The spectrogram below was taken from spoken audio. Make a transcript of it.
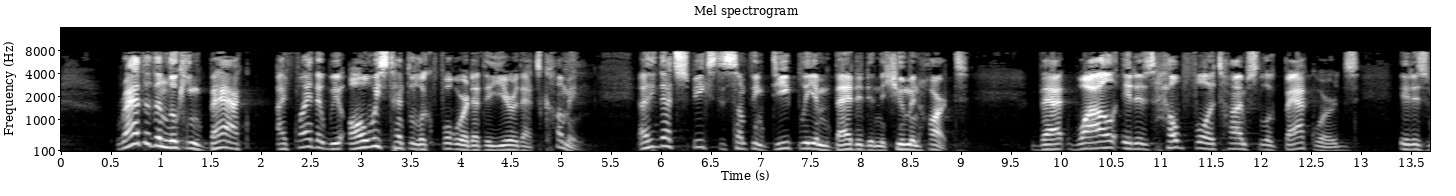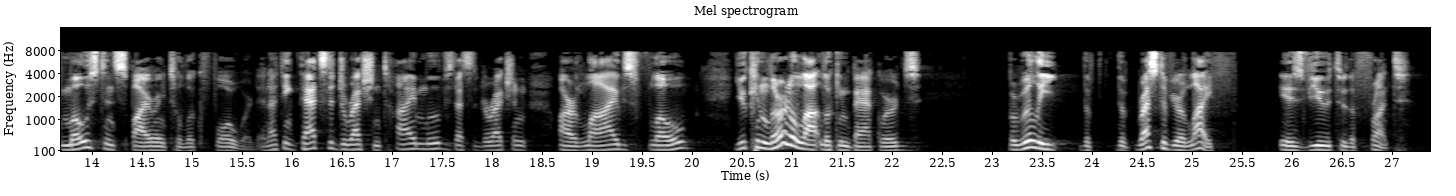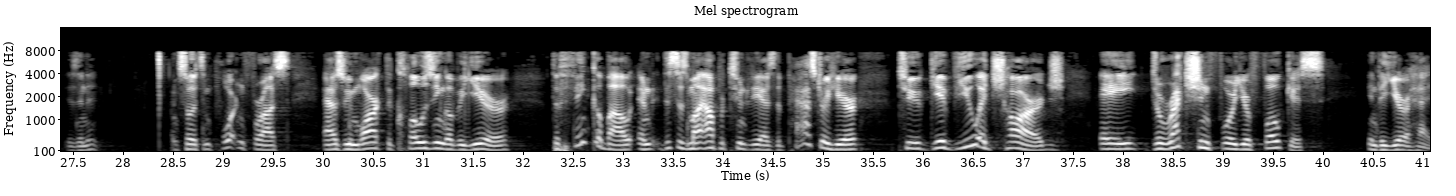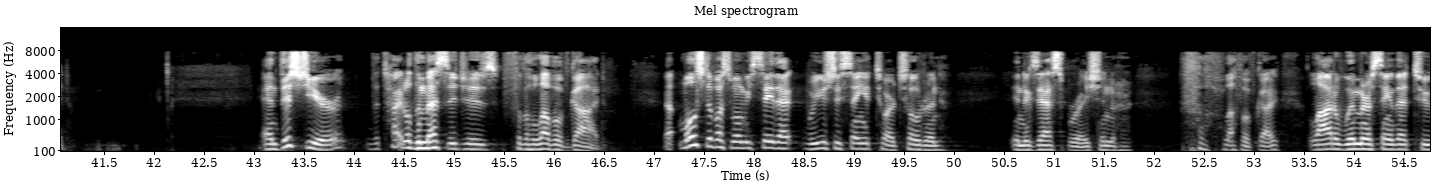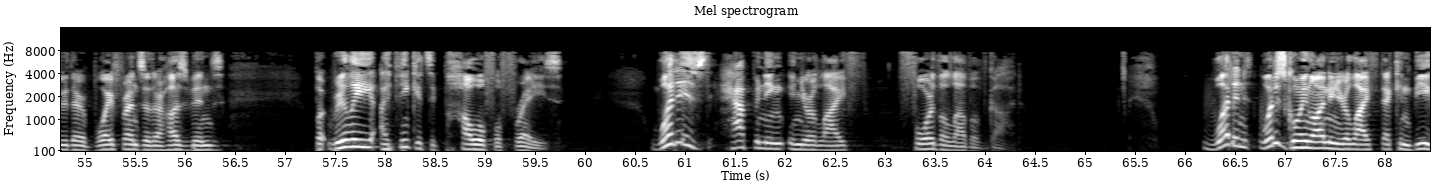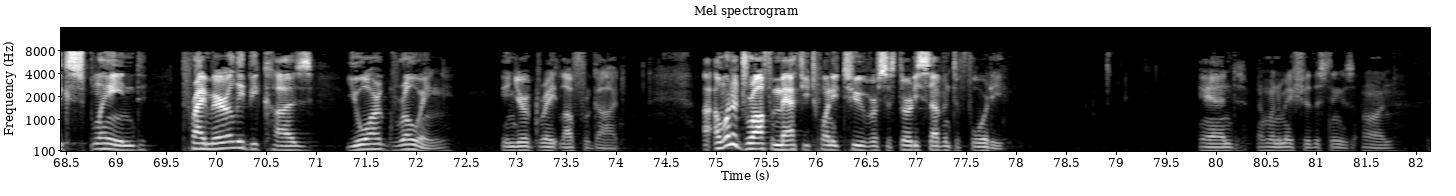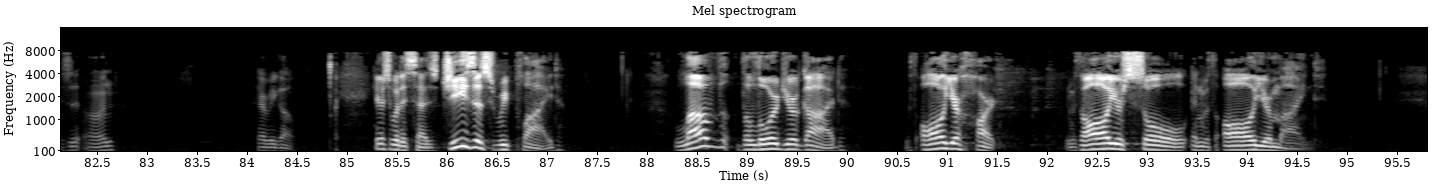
rather than looking back, I find that we always tend to look forward at the year that's coming. I think that speaks to something deeply embedded in the human heart. That while it is helpful at times to look backwards, it is most inspiring to look forward. And I think that's the direction time moves, that's the direction our lives flow. You can learn a lot looking backwards, but really the, the rest of your life is viewed through the front, isn't it? And so it's important for us as we mark the closing of a year to think about, and this is my opportunity as the pastor here, to give you a charge, a direction for your focus in the year ahead. And this year, the title of the message is For the Love of God. Now, most of us, when we say that, we're usually saying it to our children in exasperation. For the love of God. A lot of women are saying that to their boyfriends or their husbands. But really, I think it's a powerful phrase. What is happening in your life for the love of God? What, in, what is going on in your life that can be explained primarily because you are growing in your great love for God? I want to draw from Matthew 22, verses 37 to 40. And I want to make sure this thing is on. Is it on? There we go. Here's what it says Jesus replied, Love the Lord your God with all your heart, and with all your soul, and with all your mind.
